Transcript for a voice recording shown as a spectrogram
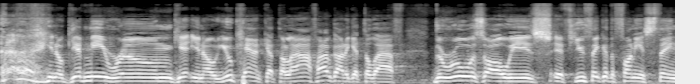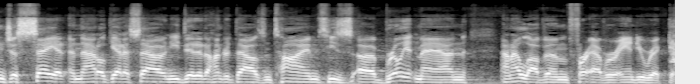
you know, give me room, get, you know, you can't get the laugh, I've got to get the laugh. The rule was always, if you think of the funniest thing, just say it, and that'll get us out, and he did it 100,000 times. He's a brilliant man and I love him forever, Andy Richter.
